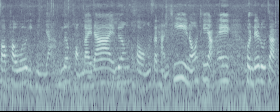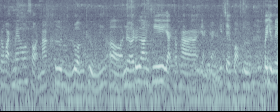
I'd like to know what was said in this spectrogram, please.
ซอฟต์พาวเวอร์อีกหนึ่งอย่าง เรื่องของรายได้ เรื่องของสถานที่เนาะที่อยากให้คนได้รู้จักจังหวัดแม่ฮ่องสอนมากขึ้น รวมถึงเอ่อเนื้อเรื่องที่อยากจะพาอย่างอย่างที่เจ๊บอกคือไปอยู่ใน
